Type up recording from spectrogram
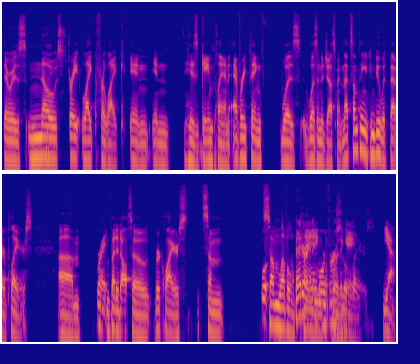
There was no straight like for like in in his game plan. Everything was was an adjustment, and that's something you can do with better players. Um, Right. but it also requires some Well, some level of Better and more before the versatile game. players. Yeah,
